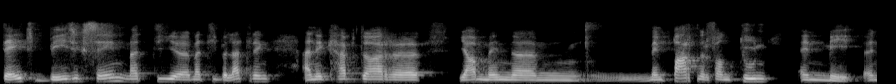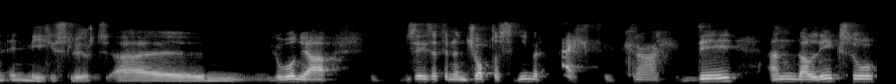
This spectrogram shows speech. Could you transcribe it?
tijd bezig zijn met die, met die belettering. En ik heb daar ja, mijn, um, mijn partner van toen in, mee, in meegesleurd gewoon, ja, zij zetten een job dat ze niet meer echt graag deed. En dat leek zo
